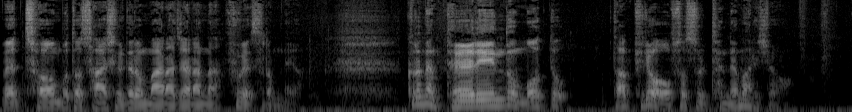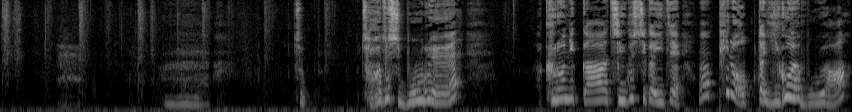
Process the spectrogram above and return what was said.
왜 처음부터 사실대로 말하지 않았나 후회스럽네요. 그러면 대리인도 뭣도 다 필요 없었을 텐데 말이죠. 저, 저 아저씨 뭐래? 그러니까 진구 씨가 이제 어 필요 없다 이거야 뭐야?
